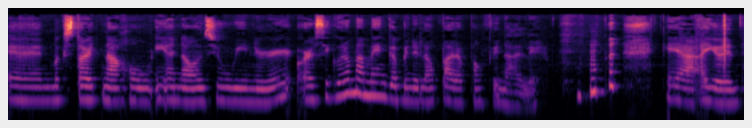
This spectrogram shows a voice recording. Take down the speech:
And mag-start na akong i-announce yung winner. Or siguro mamayang gabi na lang para pang finale. Kaya, ayun.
